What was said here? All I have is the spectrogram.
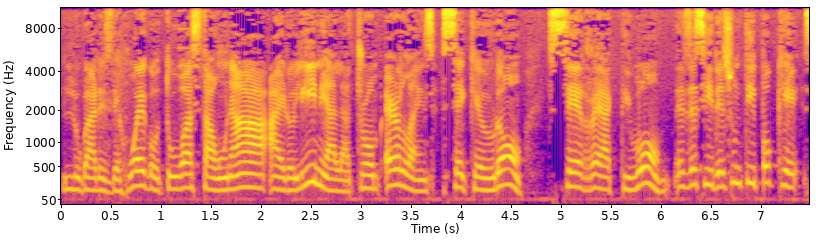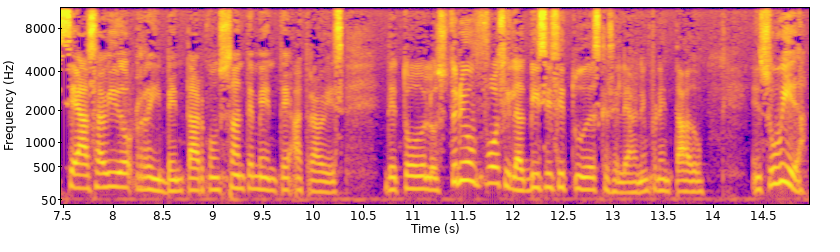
lugares de juego, tuvo hasta una aerolínea, la Trump Airlines, se quebró, se reactivó. Es decir, es un tipo que se ha sabido reinventar constantemente a través de todos los triunfos y las vicisitudes que se le han enfrentado en su vida.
